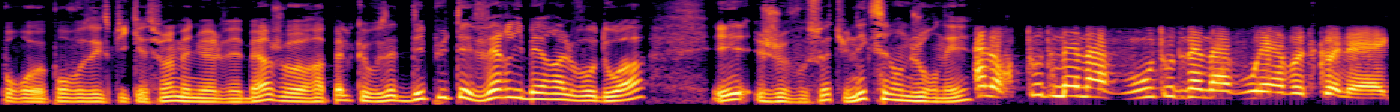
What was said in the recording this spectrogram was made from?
pour, euh, pour vos explications, Emmanuel Weber. Je rappelle que vous êtes député vert libéral vaudois et je vous souhaite une excellente journée. Alors tout de même à vous, tout de même à vous et à votre collègue.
